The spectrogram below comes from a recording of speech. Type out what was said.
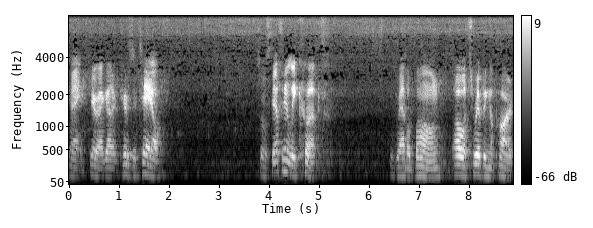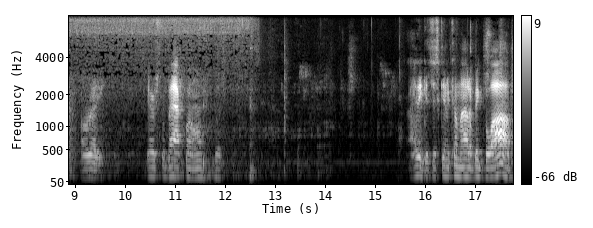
Okay, here I got it. Here's the tail. So it's definitely cooked. We'll grab a bone. Oh, it's ripping apart already. There's the backbone. I think it's just going to come out a big blob.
